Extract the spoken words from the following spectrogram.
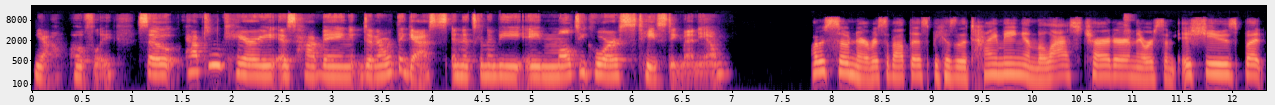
Yeah, hopefully. So Captain Kerry is having dinner with the guests, and it's going to be a multi-course tasting menu. I was so nervous about this because of the timing and the last charter, and there were some issues, but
